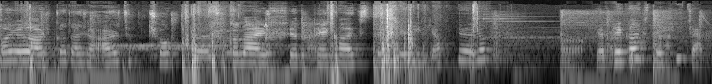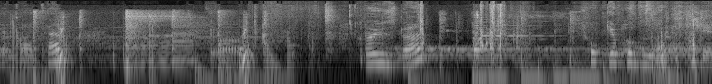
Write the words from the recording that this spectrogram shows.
Bu arkadaşlar artık çok e, şu kadar ya da PKX'de şey yapmıyorum. Ya PKX'de hiç yapmıyorum zaten. O yüzden çok yapamıyorum ki.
